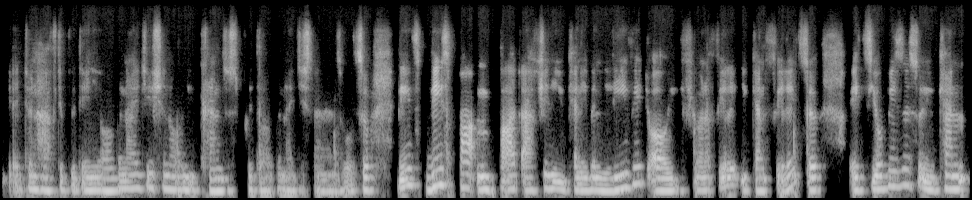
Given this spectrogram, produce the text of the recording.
You don't have to put any organization or you can just put organization as well. So these these part, mm, part actually you can even leave it or if you want to fill it you can fill it. So it's your business so you can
